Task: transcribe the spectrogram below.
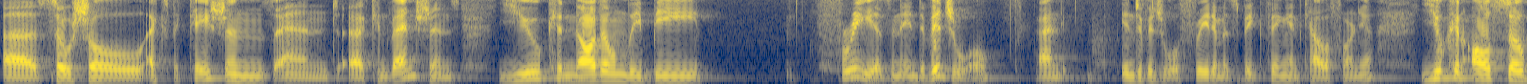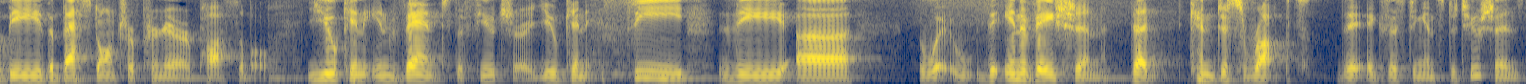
uh, social expectations and uh, conventions, you can not only be free as an individual and individual freedom is a big thing in California, you can also be the best entrepreneur possible. You can invent the future. You can see the, uh, w- the innovation that can disrupt the existing institutions.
